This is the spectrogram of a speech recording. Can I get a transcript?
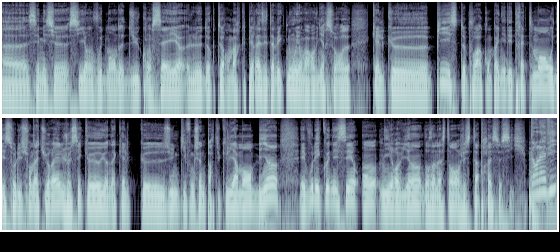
euh, ces messieurs si on vous demande du conseil. Le docteur Marc Pérez est avec nous et on va revenir sur quelques pistes pour accompagner des traitements ou des solutions naturelles. Je sais qu'il y en a quelques-unes qui fonctionnent particulièrement bien et vous les connaissez. On y revient dans un instant juste après ceci. Dans la vie,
